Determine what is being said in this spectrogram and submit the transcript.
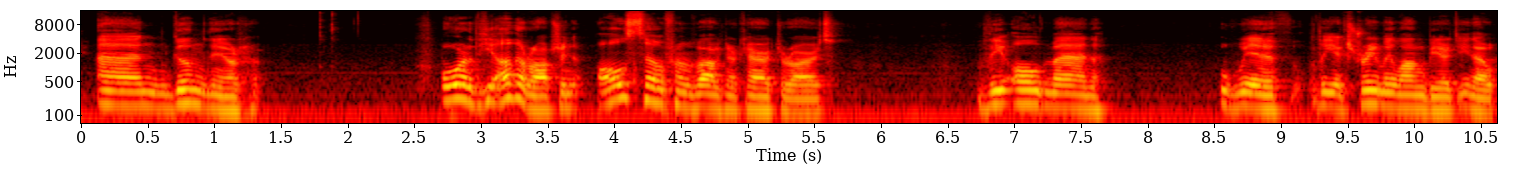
and Gungnir. Or the other option, also from Wagner character art, the old man with the extremely long beard, you know,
